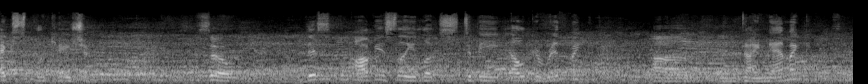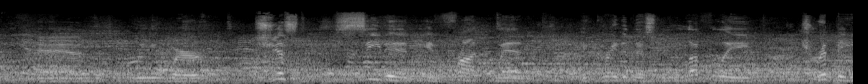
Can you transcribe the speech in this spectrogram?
explication. So this obviously looks to be algorithmic uh, dynamic, and we were just seated in front when it created this lovely dripping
